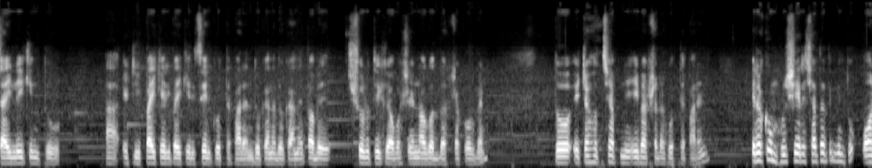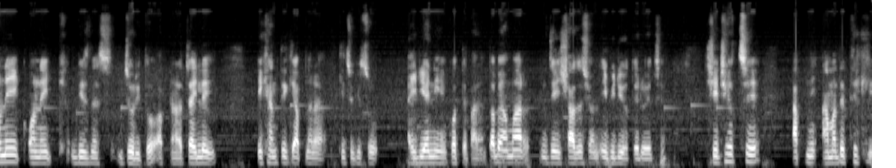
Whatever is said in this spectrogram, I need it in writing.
চাইলেই কিন্তু এটি পাইকারি পাইকারি সেল করতে পারেন দোকানে দোকানে, তবে শুরু থেকে অবশ্যই নগদ ব্যবসা করবেন। তো এটা হচ্ছে আপনি এই ব্যবসাটা করতে পারেন। এরকম হুঁশিয়ারির সাথে কিন্তু অনেক অনেক বিজনেস জড়িত। আপনারা চাইলেই এখান থেকে আপনারা কিছু কিছু আইডিয়া নিয়ে করতে পারেন। তবে আমার যে সাজেশন এই ভিডিওতে রয়েছে, সেটি হচ্ছে আপনি আমাদের থেকে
